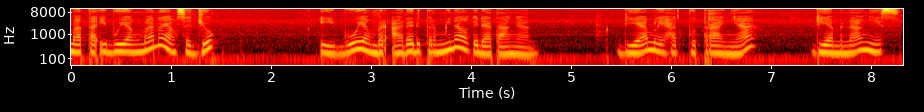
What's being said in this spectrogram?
mata ibu yang mana yang sejuk? Ibu yang berada di terminal kedatangan. Dia melihat putranya, dia menangis.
